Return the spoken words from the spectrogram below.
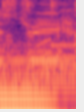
chemistry.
